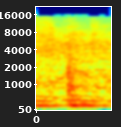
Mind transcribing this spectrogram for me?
Google.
